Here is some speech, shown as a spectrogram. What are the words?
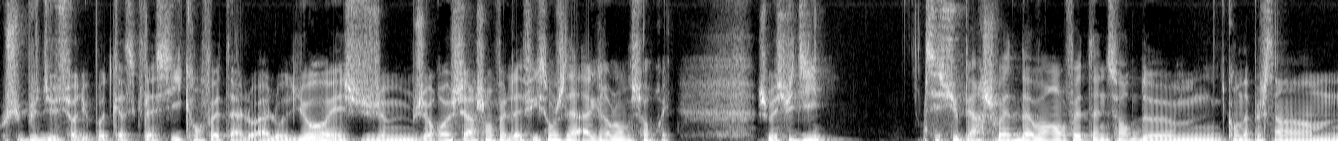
où je suis plus du, sur du podcast classique en fait à l'audio et je, je recherche en fait de la fiction j'étais agréablement surpris. Je me suis dit c'est super chouette d'avoir en fait une sorte de qu'on appelle ça un,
